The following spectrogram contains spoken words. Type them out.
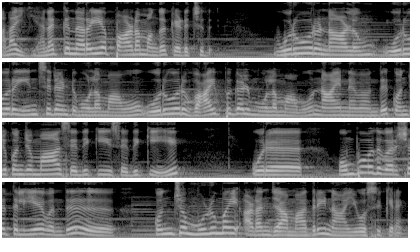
ஆனால் எனக்கு நிறைய பாடம் அங்கே கிடைச்சிது. ஒரு ஒரு நாளும் ஒரு ஒரு இன்சிடெண்ட் மூலமாகவும் ஒரு ஒரு வாய்ப்புகள் மூலமாகவும் நான் என்னை வந்து கொஞ்சம் கொஞ்சமாக செதுக்கி செதுக்கி ஒரு ஒம்பது வருஷத்துலேயே வந்து கொஞ்சம் முழுமை அடைஞ்சா மாதிரி நான் யோசிக்கிறேன்.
